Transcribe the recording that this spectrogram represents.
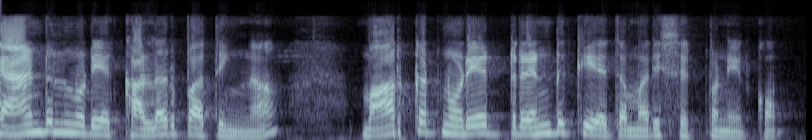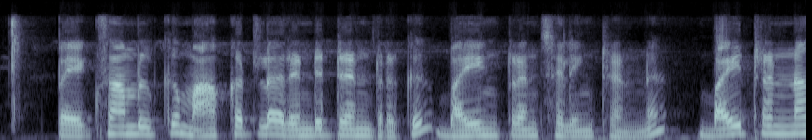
கேண்டில்னுடைய கலர் பார்த்தீங்கன்னா மார்க்கெட்னுடைய ட்ரெண்டுக்கு ஏற்ற மாதிரி செட் பண்ணியிருக்கோம். இப்போ எக்ஸாம்பிளுக்கு மார்க்கெட்டில் ரெண்டு ட்ரெண்ட் இருக்குது பையிங் ட்ரெண்ட் செல்லிங் ட்ரெண்ட்னு பை ட்ரெண்ட்னா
